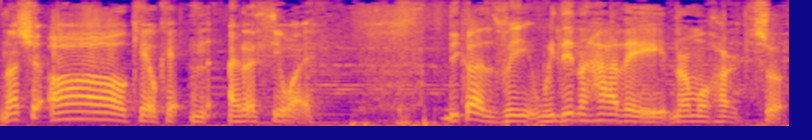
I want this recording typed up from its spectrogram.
Not sure. Oh, okay, okay. I see why. Because we we didn't have a normal heart, so.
